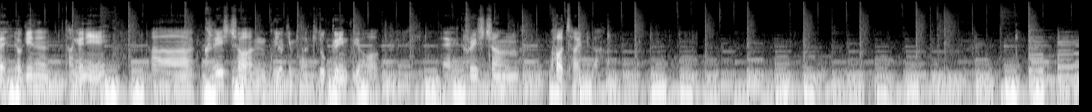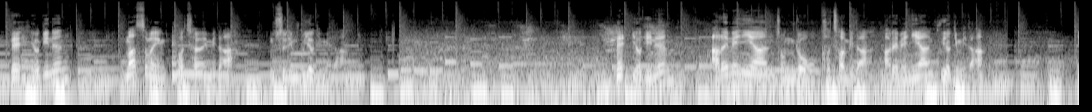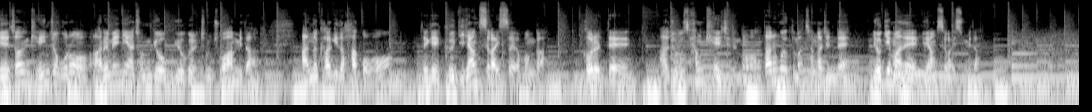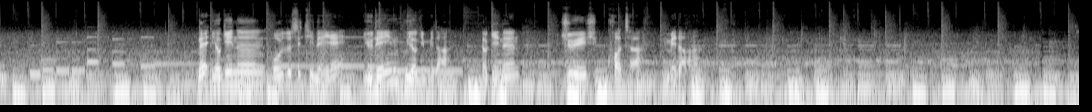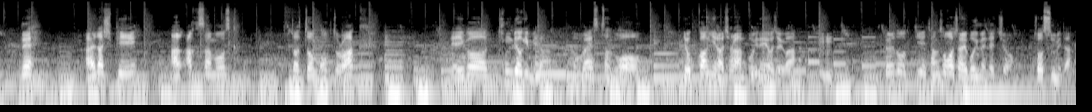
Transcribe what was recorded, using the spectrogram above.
네, 여기는 당연히 아 크리스천 구역입니다. 기독교인 구역. 네, 크리스천 쿼터입니다. 네, 여기는 마슬린 쿼터입니다. 무슬림 구역입니다. 네, 여기는 아르메니안 종교 쿼터입니다. 아르메니안 구역입니다. 예, 전 개인적으로 아르메니아 정교 구역을 좀 좋아합니다. 아늑하기도 하고 되게 그 뉘앙스가 있어요. 뭔가 걸을 때 아주 상쾌해지는 거. 다른 구역도 마찬가지인데 여기만의 뉘앙스가 있습니다. 네, 여기는 올드시티 내의 유대인 구역입니다. 여기는 Jewish Quarter입니다. 네, 알다시피 알 악사 모스크 The Dome of the Rock 네, 이거 통벽입니다. 웨스턴 워. 역광이라 잘 안 보이네요 제가. 그래도 뒤에 장소가 잘 보이면 됐죠. 좋습니다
